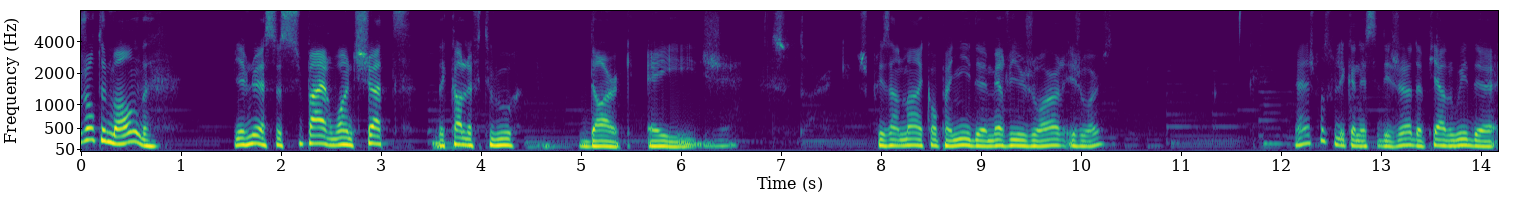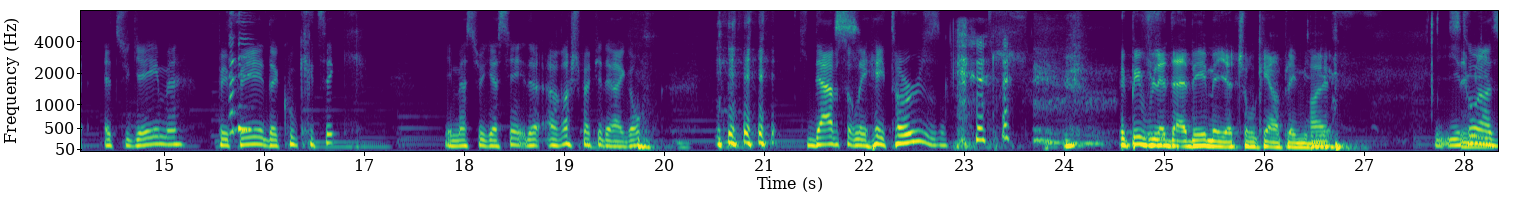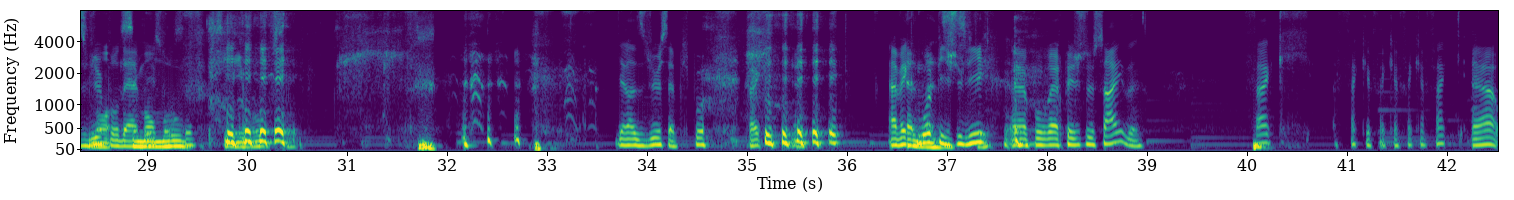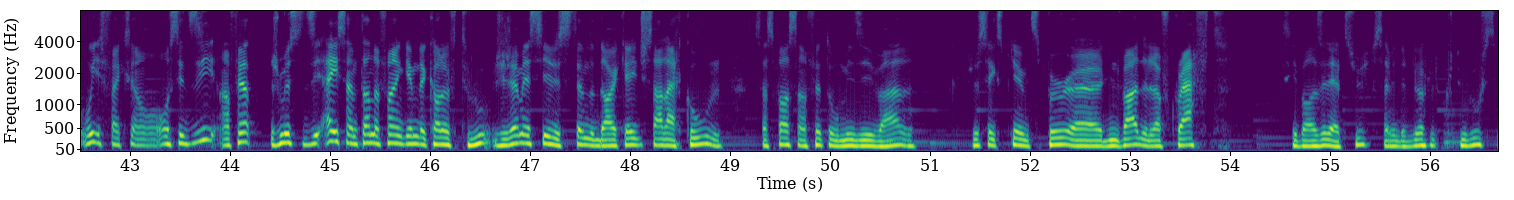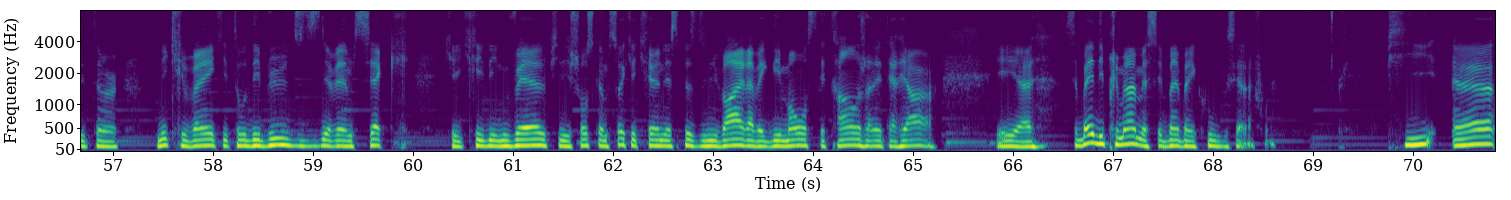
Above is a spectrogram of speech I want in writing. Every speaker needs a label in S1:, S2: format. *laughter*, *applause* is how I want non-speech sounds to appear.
S1: Bonjour tout le monde. Bienvenue à ce super one-shot de Call of Cthulhu Dark Age. Je suis présentement accompagné de merveilleux joueurs et joueuses. Euh, je pense que vous les connaissez déjà, de Pierre-Louis de Etu Game, Pépé de Coup Critique et Mathieu Gatien de Roche Papier Dragon *laughs* qui dave sur les haters.
S2: Pépé voulait daber, mais il a choqué en plein milieu.
S1: Ouais. Il est, trop
S2: mon-
S1: rendu vieux
S2: mon-
S1: pour daver.
S2: C'est mon move. C'est mes moves. *laughs*
S1: Il est rendu vieux, ça plie pas. Que, *laughs* avec moi puis. Julie euh, pour RPG Suicide. Fac. Fac, fac, fac, fac. Euh, oui, on, on s'est dit, en fait, je me suis dit, hey, ça me tente de faire un game de Call of Cthulhu. J'ai jamais essayé le système de Dark Age, ça a l'air cool. Ça se passe en fait au médiéval. Juste expliquer un petit peu euh, l'univers de Lovecraft. C'est basé là-dessus. Ça vient de là. Cthulhu, c'est un, écrivain qui est au début du 19e siècle, qui a écrit des nouvelles, puis des choses comme ça, qui a créé une espèce d'univers avec des monstres étranges à l'intérieur. Et euh, c'est bien déprimant, mais c'est bien, bien cool aussi à la fois. Puis, euh,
